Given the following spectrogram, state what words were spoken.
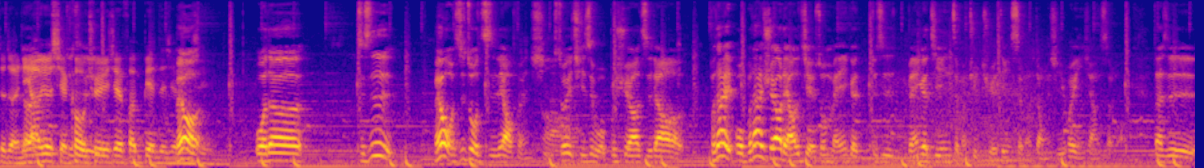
对不对？你要用写扣去一些分辨这些没有。我的只是没有，我是做资料分析，哦所以其实我不需要资料，不太我不太需要了解说每一个就是每一个基因怎么去决定什么东西会影响什么。但是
